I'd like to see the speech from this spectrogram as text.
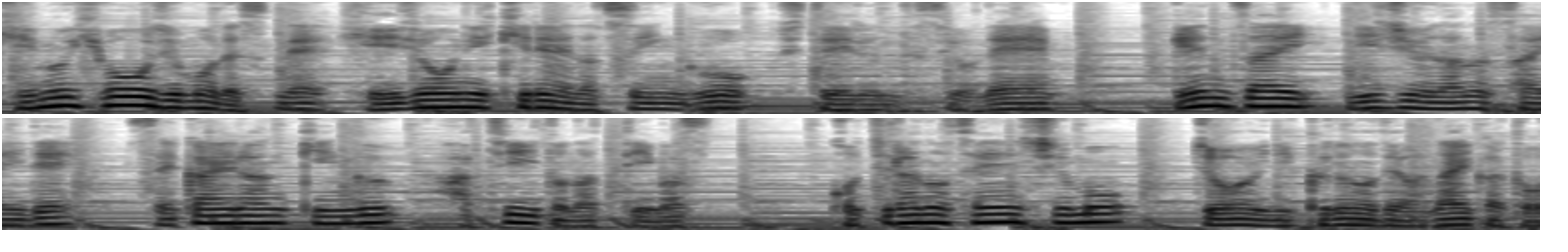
キム・ヒョウジュもですね、非常に綺麗なスイングをしているんですよね。現在27歳で世界ランキング8位となっています。こちらの選手も上位に来るのではないかと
